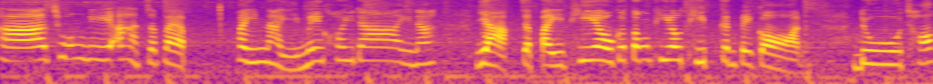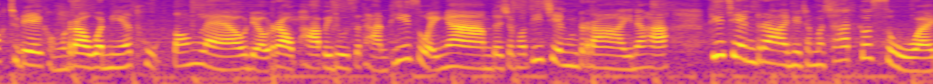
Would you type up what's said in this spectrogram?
คะช่วงนี้อาจจะแบบไปไหนไม่ค่อยได้นะ อยากจะไปเที่ยวก็ต้องเที่ยวทิปกันไปก่อน ดู Talk Today ของเราวันนี้ถูกต้องแล้ว เดี๋ยวเราพาไปดูสถานที่สวยงาม โดยเฉพาะที่เชียงรายนะคะ ที่เชียงรายในธรรมชาติก็สวย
